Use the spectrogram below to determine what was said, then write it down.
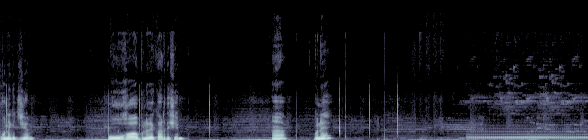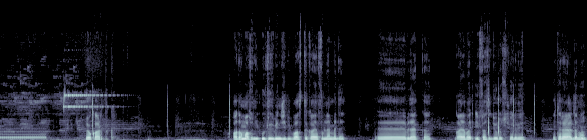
Buna geçeceğim. Oha bu ne be kardeşim? Ha? Bu ne? Yok artık. Adam az önce 300 bin GP bastık. Aya fullenmedi. Ee, bir dakika. Galiba iflas ediyoruz. Şöyle bir yeter herhalde değil mi?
